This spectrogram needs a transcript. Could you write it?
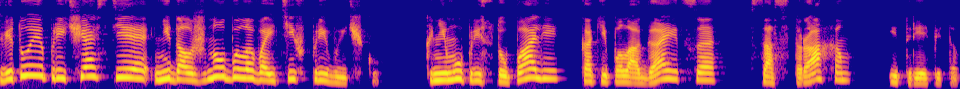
Святое причастие не должно было войти в привычку. К нему приступали, как и полагается, со страхом и трепетом.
